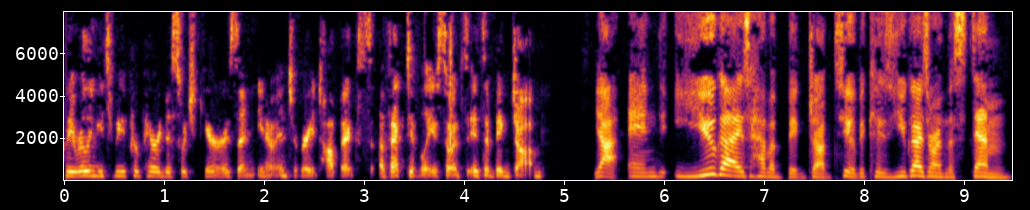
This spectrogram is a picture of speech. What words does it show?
They really need to be prepared to switch gears and, you know, integrate topics effectively. So it's it's a big job. Yeah. And you guys have a big job too, because you guys are in the STEM.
